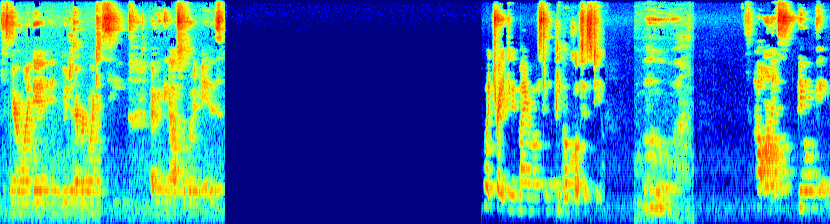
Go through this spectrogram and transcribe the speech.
just narrow minded and you're just never going to see everything else for what it is. What trait do you admire most in the people closest to you? Ooh. How honest people can be.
